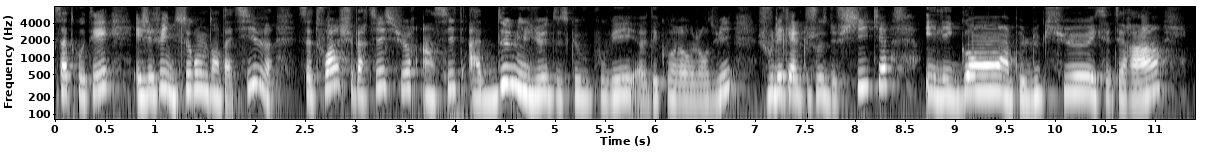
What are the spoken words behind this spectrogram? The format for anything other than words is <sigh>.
ça de côté et j'ai fait une seconde tentative. Cette fois, je suis partie sur un site à deux milieux de ce que vous pouvez euh, découvrir aujourd'hui. Je voulais quelque chose de chic, élégant, un peu luxueux, etc.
